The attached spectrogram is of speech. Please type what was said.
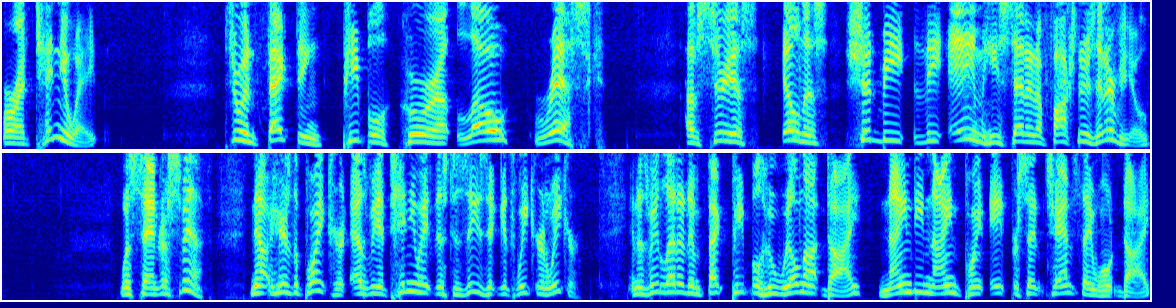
or attenuate through infecting people who are at low risk of serious illness should be the aim, he said in a Fox News interview with Sandra Smith. Now, here's the point, Kurt. As we attenuate this disease, it gets weaker and weaker. And as we let it infect people who will not die, 99.8% chance they won't die,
